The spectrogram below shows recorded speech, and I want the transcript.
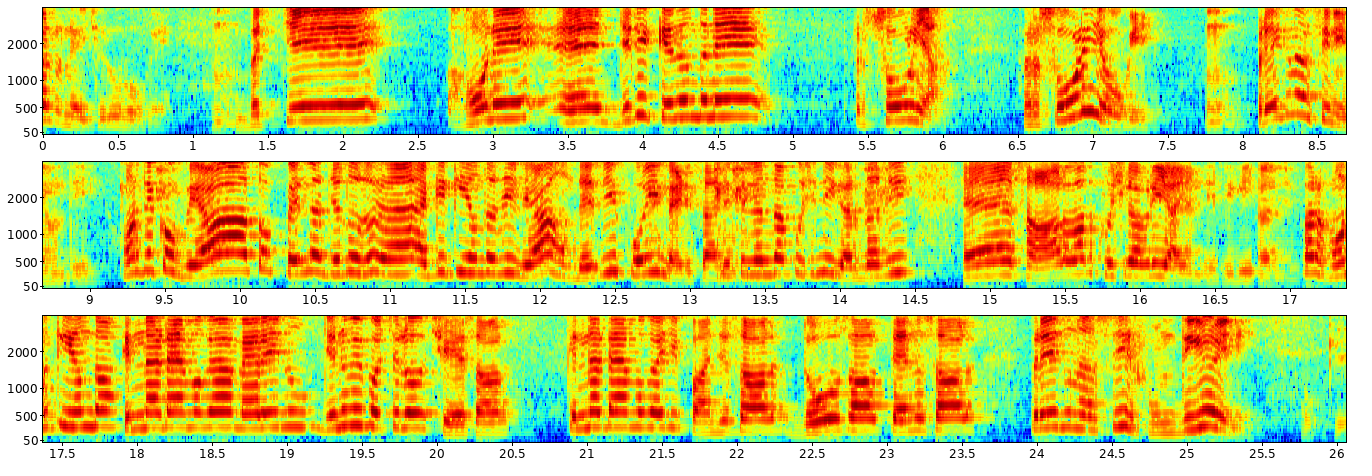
ਘਟਣੇ ਸ਼ੁਰੂ ਹੋ ਗਏ। ਬੱਚੇ ਹੁਣੇ ਜਿਹੜੀ ਕਹਿੰਦੇ ਹੁੰਦੇ ਨੇ ਰਸੋਲੀਆਂ ਰਸੋਲੀ ਹੋ ਗਈ। ਪ੍ਰੈਗਨੈਂਸੀ ਨਹੀਂ ਹੁੰਦੀ। ਹੁਣ ਦੇਖੋ ਵਿਆਹ ਤੋਂ ਪਹਿਲਾਂ ਜਦੋਂ ਅੱਗੇ ਕੀ ਹੁੰਦਾ ਸੀ? ਵਿਆਹ ਹੁੰਦੇ ਸੀ ਕੋਈ ਮੈਡੀਸਨ ਨਹੀਂ ਸੀ ਲੈਂਦਾ ਕੁਝ ਨਹੀਂ ਕਰਦਾ ਸੀ। ਸਾਲ ਬਾਅਦ ਖੁਸ਼ਖਬਰੀ ਆ ਜਾਂਦੀ ਸੀਗੀ। ਪਰ ਹੁਣ ਕੀ ਹੁੰਦਾ? ਕਿੰਨਾ ਟਾਈਮ ਹੋ ਗਿਆ ਮੈਰਿਜ ਨੂੰ? ਜਿਹਨੂੰ ਵੀ ਪੁੱਛ ਲਓ 6 ਸਾਲ। ਕਿੰਨਾ ਟਾਈਮ ਹੋ ਗਿਆ ਜੀ? 5 ਸਾਲ 2 ਸਾਲ 3 ਸਾਲ। ਪ੍ਰੈਗਨੈਂਸੀ ਹੁੰਦੀ ਹੋਈ ਨਹੀਂ। ਓਕੇ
